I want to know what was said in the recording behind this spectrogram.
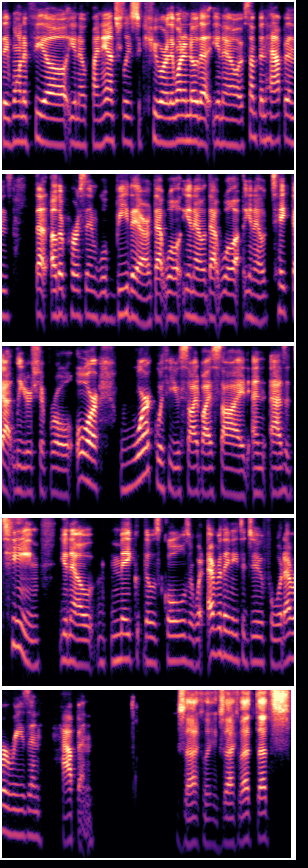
They want to feel, you know, financially secure. They want to know that, you know, if something happens, that other person will be there, that will, you know, that will, you know, take that leadership role or work with you side by side and as a team, you know, make those goals or whatever they need to do for whatever reason happen. exactly, exactly. That that's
